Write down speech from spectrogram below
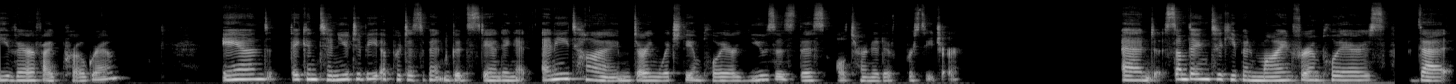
e-verify program and they continue to be a participant in good standing at any time during which the employer uses this alternative procedure. And something to keep in mind for employers that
